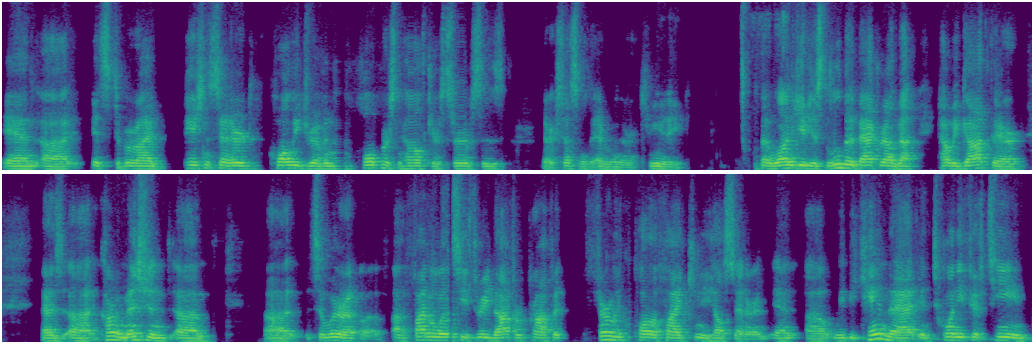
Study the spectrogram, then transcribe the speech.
and uh, it's to provide patient-centered, quality-driven, whole-person healthcare services that are accessible to everyone in our community. But I want to give you just a little bit of background about how we got there. As uh, Carmen mentioned, um, uh, so we're a, a 501c3 not-for-profit federally qualified community health center. And, and uh, we became that in 2015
